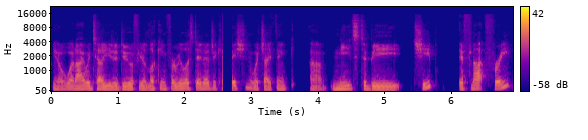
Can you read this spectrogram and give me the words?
you know, what I would tell you to do if you're looking for real estate education, which I think uh, needs to be cheap, if not free.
